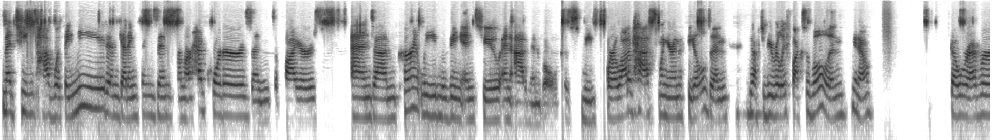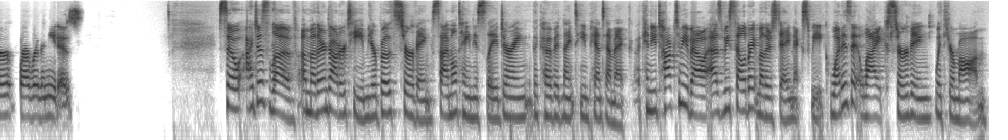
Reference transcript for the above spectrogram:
med teams have what they need and getting things in from our headquarters and suppliers. And um, currently moving into an admin role because we wear a lot of hats when you're in the field and you have to be really flexible and you know go wherever wherever the need is so I just love a mother and daughter team. You're both serving simultaneously during the COVID 19 pandemic. Can you talk to me about, as we celebrate Mother's Day next week, what is it like serving with your mom?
